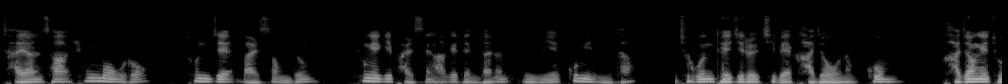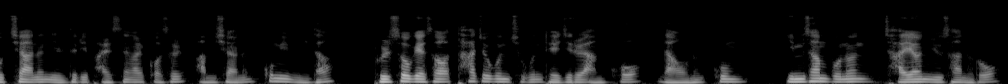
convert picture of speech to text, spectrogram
자연사 흉몽으로 손재, 말썽 등 흉액이 발생하게 된다는 의미의 꿈입니다. 죽은 돼지를 집에 가져오는 꿈, 가정에 좋지 않은 일들이 발생할 것을 암시하는 꿈입니다. 불 속에서 타죽은 죽은 돼지를 안고 나오는 꿈, 임산부는 자연유산으로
